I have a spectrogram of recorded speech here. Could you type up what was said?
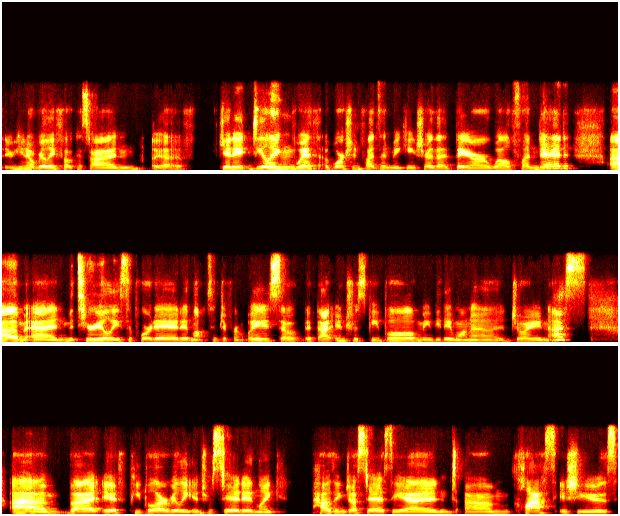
you know, really focused on uh, getting dealing with abortion funds and making sure that they are well funded um, and materially supported in lots of different ways. So if that interests people, maybe they want to join us. Um, but if people are really interested in like housing justice and um, class issues,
